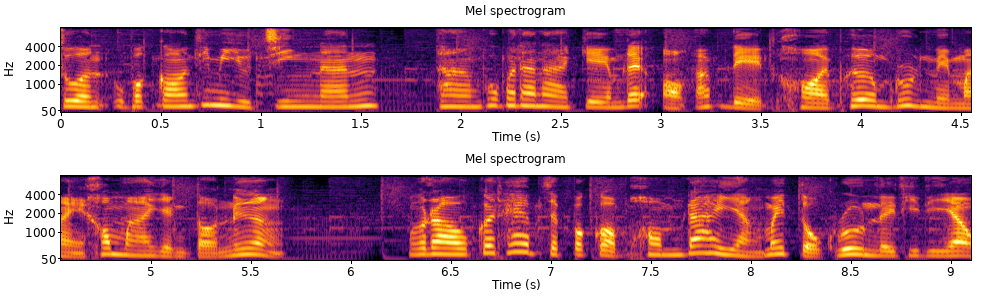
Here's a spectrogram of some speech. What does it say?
ส่วนอุปกรณ์ที่มีอยู่จริงนั้น ทางผู้พัฒนาเกมได้ออกอัปเดตคอยเพิ่มรุ่นใหม่ๆ เข้ามาอย่างต่อเนื่อง เราก็แทบจะประกอบคอมได้อย่างไม่ตกรุ่นเลยทีเดียว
